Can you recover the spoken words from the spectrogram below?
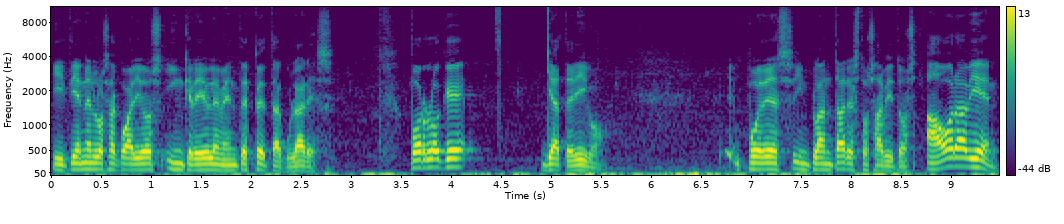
y tienen los acuarios increíblemente espectaculares. Por lo que, ya te digo, puedes implantar estos hábitos. Ahora bien,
